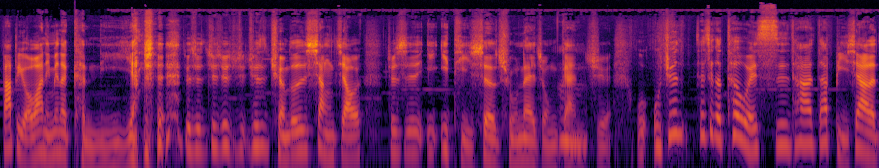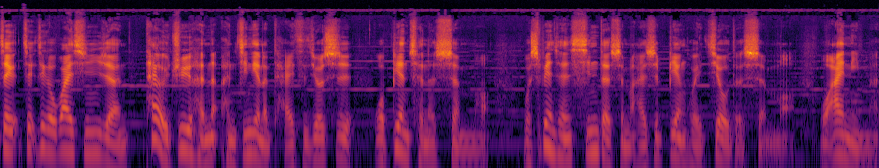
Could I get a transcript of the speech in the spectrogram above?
芭比娃娃里面的肯尼一样，就是就就就就是全部都是橡胶，就是一一体射出那种感觉。嗯、我我觉得在这个特维斯他他笔下的这这这个外星人，他有一句很很经典的台词，就是我变成了什么？我是变成新的什么，还是变回旧的什么？我爱你们，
